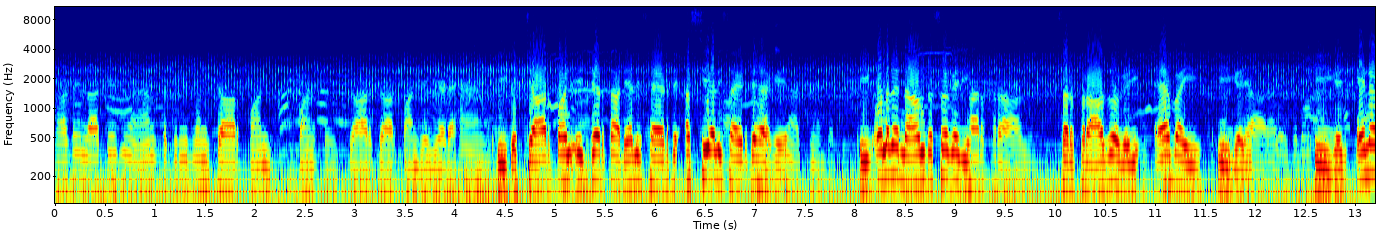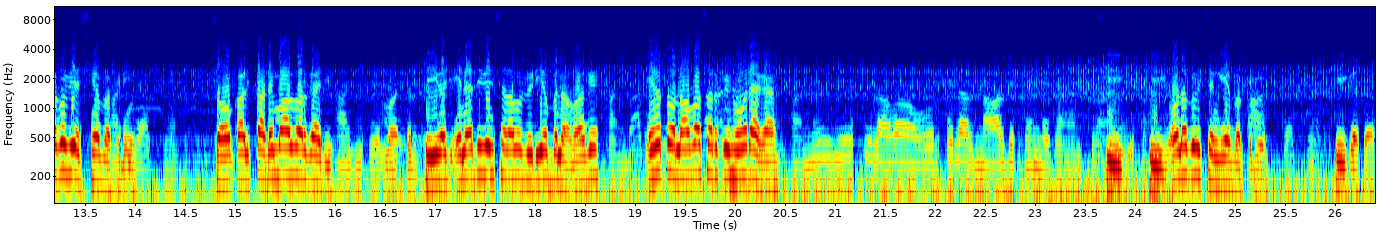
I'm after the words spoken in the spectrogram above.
ਸਾਡੇ ਇਲਾਕੇ ਦੀ ਹਨ ਤਕਰੀਬਨ 4 5 5 4 4 5 ਏਜੜ ਹਨ। ਠੀਕ ਹੈ ਚਾਰ ਪੰਜ ਇੱਜੜ ਤੁਹਾਡੇ ਵਾਲੀ ਸਾਈਡ ਤੇ 80 ਵਾਲੀ ਸਾਈਡ ਤੇ ਹੈਗੇ। ਠੀਕ ਉਹਨਾਂ ਦੇ ਨਾਮ ਦੱਸੋਗੇ ਜੀ? ਸਰਫਰਾਜ਼। ਸਰਫਰਾਜ਼ ਹੋ ਗਏ ਜੀ। ਇਹ ਭਾਈ ਠੀਕ ਹੈ ਜੀ। ਠੀਕ ਹੈ ਜੀ। ਇਹਨਾਂ ਕੋਲ ਵੀ ਅੱਛੀਆਂ ਬੱਕਰੀਆਂ। ਹਾਂਜੀ, ਅੱਛੀਆਂ ਸ਼ੌਕ ਵਾਲੀ ਤੁਹਾਡੇ ਮਾਲ ਵਰਗਾ ਹੈ ਜੀ। ਹਾਂਜੀ ਮਾਸ਼ਾਅੱਲਾ ਠੀਕ ਹੈ ਜੀ। ਇਹਨਾਂ ਦੀ ਵੀ ਇਨਸ਼ਾਅੱਲਾ ਆਪਾਂ ਵੀਡੀਓ ਬਣਾਵਾਂਗੇ। ਇਹਨਾਂ ਤੋਂ ਇਲਾਵਾ ਸਰ ਕੋਈ ਹੋਰ ਹੈਗਾ? ਹਾਂ ਨਹੀਂ ਇਸ ਤੋਂ ਇਲਾਵਾ ਹੋਰ ਫਿਲਹਾਲ ਨਾਲ ਦੇ ਪਿੰਡ ਜਾਣ ਠੀਕ ਠੀਕ ਉਹਨਾਂ ਕੋਲ ਵੀ ਚੰਗੀਆਂ ਬੱਕਰੀਆਂ। ਠੀਕ ਹੈ ਸਰ।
